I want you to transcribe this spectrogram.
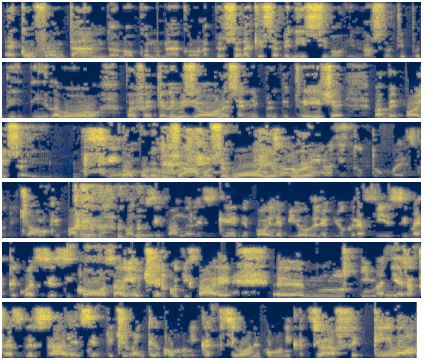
eh, confrontando no? con, una, con una persona che sa benissimo il nostro tipo di, di lavoro, poi fai televisione, sei un'imprenditrice, vabbè, poi sei, Sì. dopo lo diciamo se vuoi, Sono oppure... meno di tutto questo, diciamo che quando, quando si fanno le schede, poi le, bio- le biografie si mette qualsiasi cosa. Io cerco di fare ehm, in maniera trasversale semplicemente comunicazione, comunicazione affettiva,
